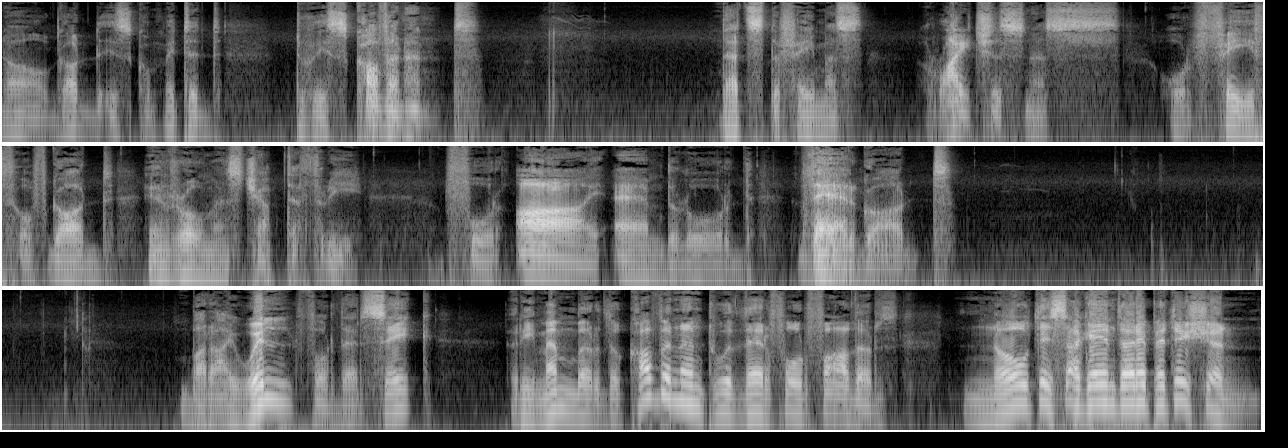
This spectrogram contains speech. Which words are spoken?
No, God is committed to His covenant. That's the famous righteousness or faith of God in Romans chapter 3. For I am the Lord their God. But I will, for their sake, remember the covenant with their forefathers. Notice again the repetition.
